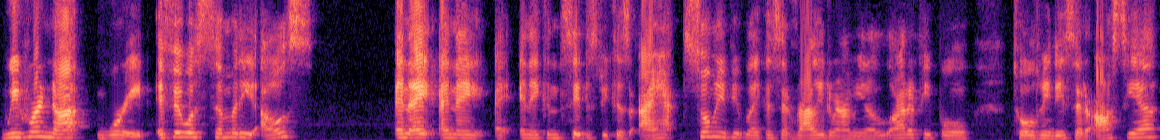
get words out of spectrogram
we were not worried. If it was somebody else, and I and I, and I can say this because I had so many people, like I said, rallied around me. A lot of people told me they said, Aasiyah,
